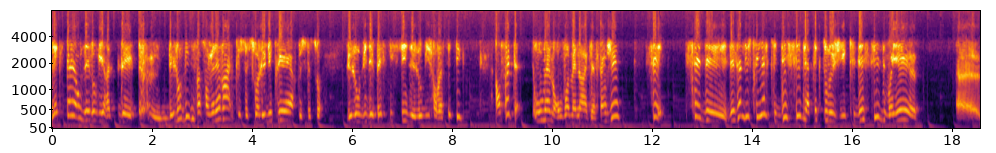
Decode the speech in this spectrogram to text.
l'expérience des lobbies, des, des lobbies de façon générale, que ce soit le nucléaire, que ce soit le lobby des pesticides, le lobby pharmaceutique, en fait, ou même on voit maintenant avec la 5G, c'est c'est des, des industriels qui décident la technologie, qui décident, vous voyez, euh, euh,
